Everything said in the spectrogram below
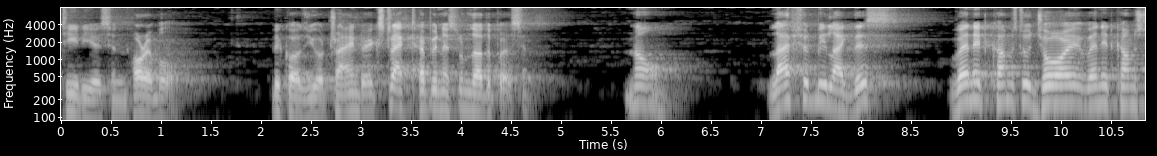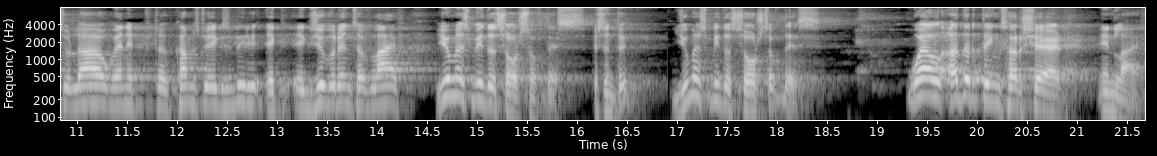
tedious and horrible, because you're trying to extract happiness from the other person. No, life should be like this. When it comes to joy, when it comes to love, when it comes to exuberance of life, you must be the source of this, isn't it? You must be the source of this. Well, other things are shared in life.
